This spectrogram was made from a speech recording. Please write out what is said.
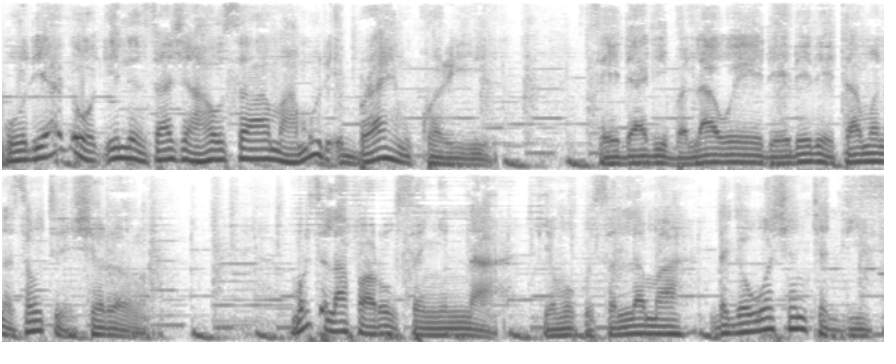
Godiya ga wakilin sashen hausa mahmud ibrahim kwari. Sai daɗi balawe da ya daidaita mana sautin shirin. Murtala faruk sanyin na ke muku sallama daga washington dc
